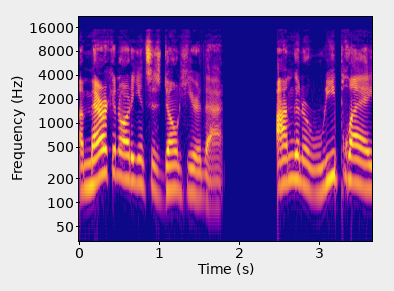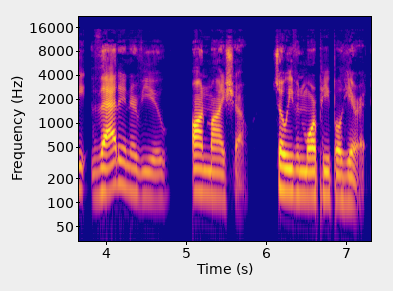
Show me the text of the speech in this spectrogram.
American audiences don't hear that. I'm going to replay that interview on my show." so even more people hear it.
